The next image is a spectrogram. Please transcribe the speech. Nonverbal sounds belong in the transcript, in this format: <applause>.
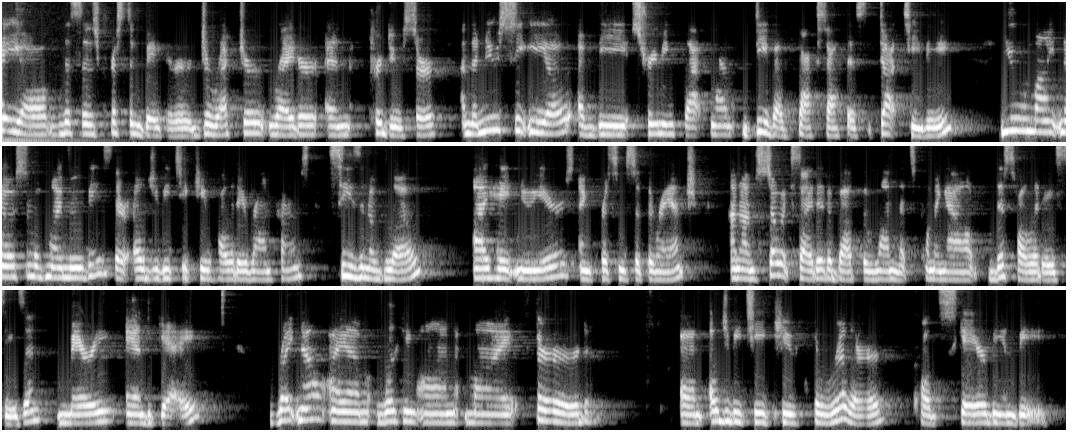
Hey, y'all, this is Christin Baker, director, writer, and producer, and the new CEO of the streaming platform DivaBoxOffice.tv. You might know some of my movies. They're LGBTQ holiday rom coms, Season of Love, I Hate New Year's, and Christmas at the Ranch. And I'm so excited about the one that's coming out this holiday season, Merry and Gay. Right now, I am working on my third um, LGBTQ thriller called Scare B&B.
